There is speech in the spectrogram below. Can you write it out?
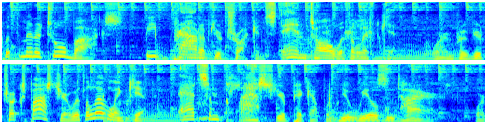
Put them in a toolbox. Be proud of your truck and stand tall with a lift kit. Or improve your truck's posture with a leveling kit. Add some class to your pickup with new wheels and tires. Or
